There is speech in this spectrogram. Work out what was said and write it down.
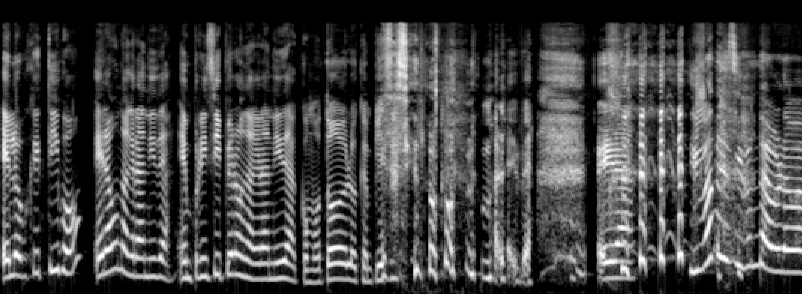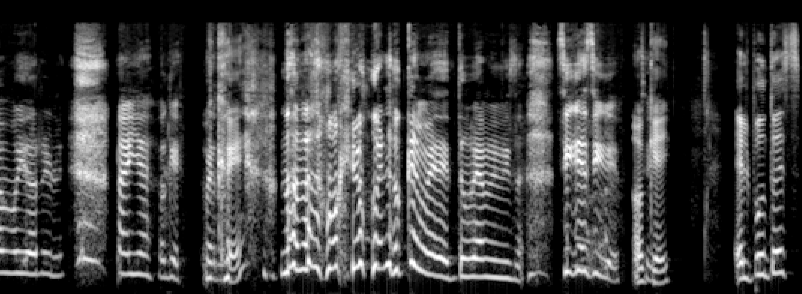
el objetivo era una gran idea. En principio era una gran idea, como todo lo que empieza siendo una mala idea. Era, Iba a decir una broma muy horrible. Ah, ya, ok. perdón. ¿qué? No, no, no, qué bueno que me detuve a mí misma. Sigue, sigue. Ok. Sí. El punto es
